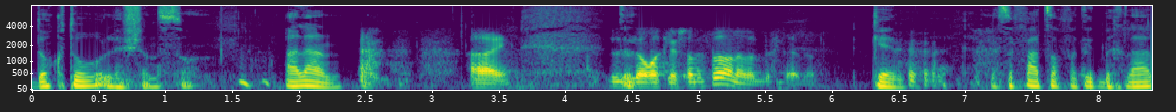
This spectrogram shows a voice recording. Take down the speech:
דוקטור לשנסון. אהלן. היי. לא רק לשנסון, אבל בסדר. כן, לשפה הצרפתית בכלל.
